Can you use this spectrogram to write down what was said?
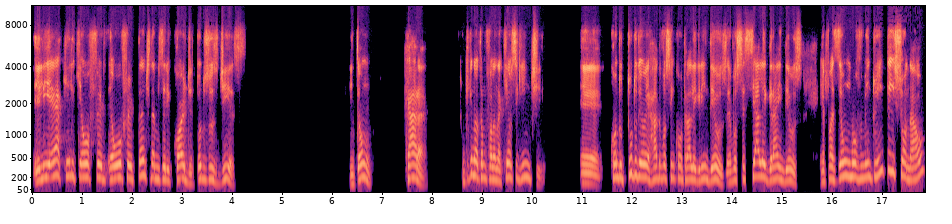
Ele é aquele que é, é o ofertante da misericórdia todos os dias. Então, cara, o que, nós estamos falando aqui é o seguinte: é, quando tudo deu errado, você encontrar alegria em Deus, é você se alegrar em Deus, é fazer um movimento intencional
